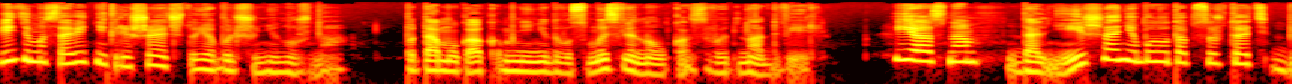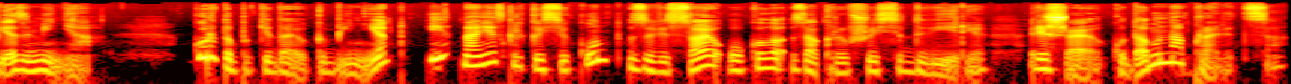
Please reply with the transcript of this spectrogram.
Видимо, советник решает, что я больше не нужна, потому как мне недвусмысленно указывают на дверь. Ясно. Дальнейшее они будут обсуждать без меня. Гордо покидаю кабинет и на несколько секунд зависаю около закрывшейся двери, решая, куда бы направиться.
